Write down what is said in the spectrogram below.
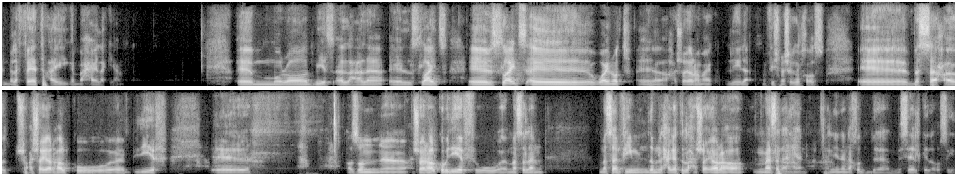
الملفات هيجمعها لك يعني. مراد بيسأل على ال slides. ال slides why not ه share ها معاكم. ليه لا؟ مفيش مشاكل خالص. بس ه share ها لكم PDF أظن ه share ها لكم PDF ومثلا مثلا في من ضمن الحاجات اللي ه share ها مثلا يعني خلينا ناخد مثال كده بسيط.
